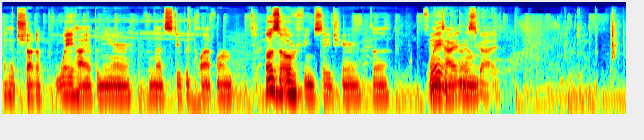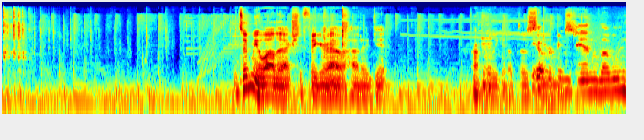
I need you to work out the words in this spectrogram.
I got shot up way high up in the air from that stupid platform. Oh, this is the Overfiend stage here. The Way high in the sky. It took me a while to actually figure out how to get properly get up those The overthink things. level.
